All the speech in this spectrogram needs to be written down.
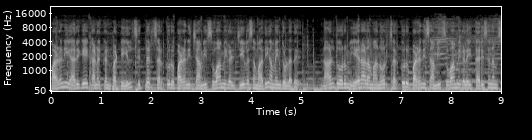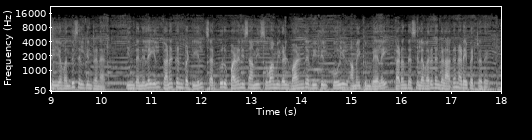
பழனி அருகே கணக்கன்பட்டியில் சித்தர் சர்க்குரு பழனிசாமி சுவாமிகள் ஜீவசமாதி அமைந்துள்ளது. நாள்தோறும் ஏராளமானோர் சர்க்குரு பழனிசாமி சுவாமிகளை தரிசனம் செய்ய வந்து செல்கின்றனர். இந்த நிலையில் கணக்கன்பட்டியில் சர்க்குரு பழனிசாமி சுவாமிகள் வாழ்ந்த வீட்டில் கோயில் அமைக்கும் வேலை கடந்த சில வருடங்களாக நடைபெற்றது.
